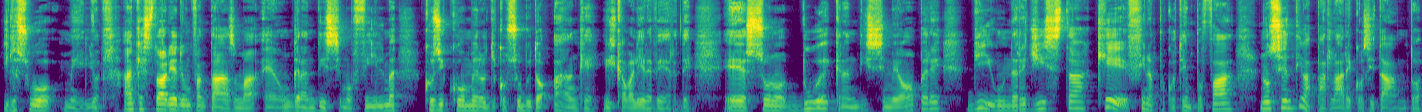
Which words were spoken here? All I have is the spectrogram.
il suo meglio. Anche Storia di un fantasma è un grandissimo film, così come lo dico subito anche Il Cavaliere Verde. E sono due grandissime opere di un regista che fino a poco tempo fa non sentiva parlare così tanto.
